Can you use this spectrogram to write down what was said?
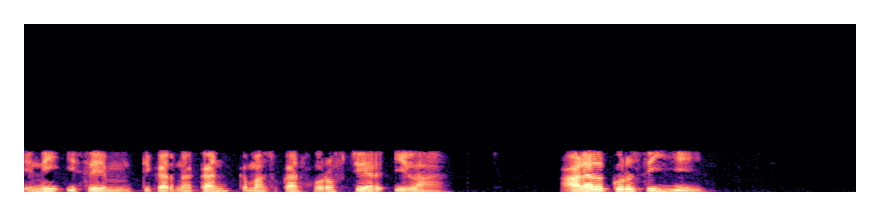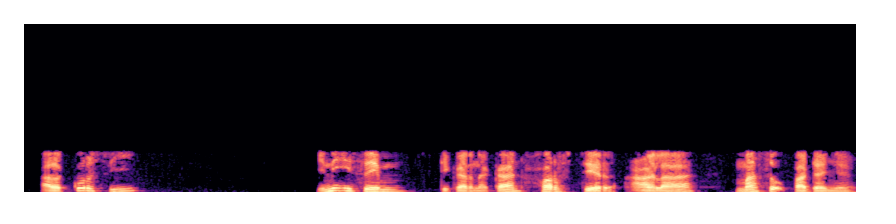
ini isim dikarenakan kemasukan huruf jer ila. Alal kursiyi. Al kursi ini isim dikarenakan huruf jer ala masuk padanya.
